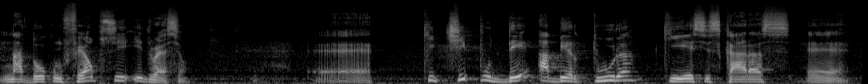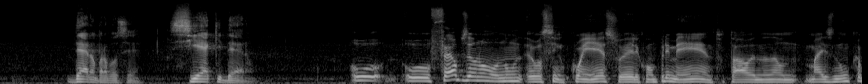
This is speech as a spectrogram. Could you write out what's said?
nadou com Phelps e Dressel. É, que tipo de abertura que esses caras é, deram para você? Se é que deram. O, o Phelps eu não, não, eu assim conheço ele, cumprimento tal, não, mas nunca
